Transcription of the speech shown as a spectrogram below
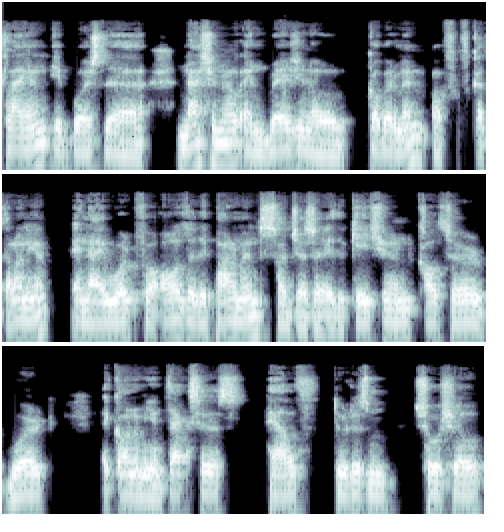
client it was the national and regional government of Catalonia, and I work for all the departments such as uh, education, culture, work, economy and taxes, health, tourism, social,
